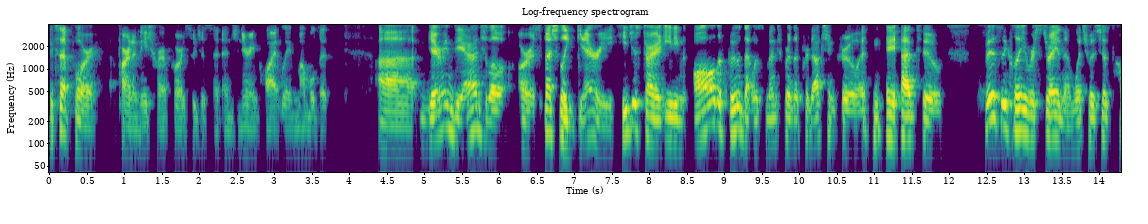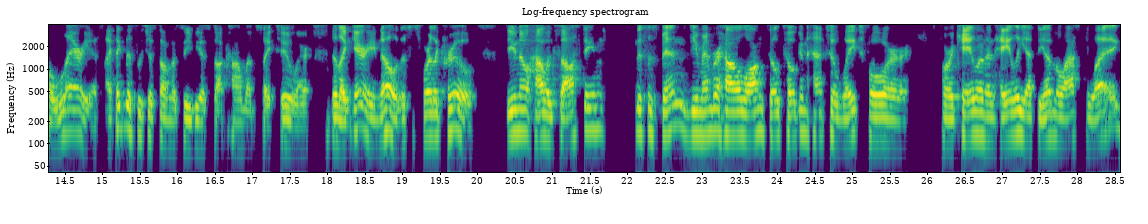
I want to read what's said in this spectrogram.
except for Parna Ishwar, of course, who just said engineering quietly and mumbled it uh, Gary and D'Angelo, or especially Gary, he just started eating all the food that was meant for the production crew, and they had to physically restrain him, which was just hilarious. I think this was just on the CBS.com website too, where they're like, Gary, no, this is for the crew. Do you know how exhausting this has been? Do you remember how long Phil Keoghan had to wait for for Kaylin and Haley at the end of the last leg?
